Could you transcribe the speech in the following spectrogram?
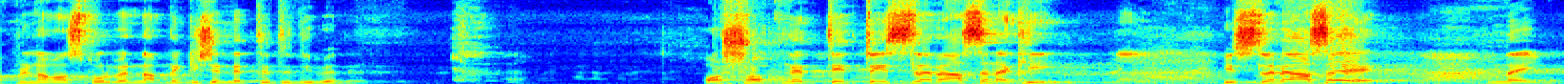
আপনি নামাজ পড়বেন না, আপনি কিসের নেতৃত্ব দিবেন? অসৎ নেতৃত্ব ইসলামে আছে নাকি? ইসলামে আছে? নাই।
